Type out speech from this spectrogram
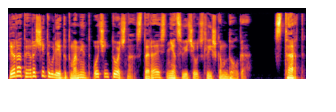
Пираты рассчитывали этот момент очень точно, стараясь не отсвечивать слишком долго. Старт!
